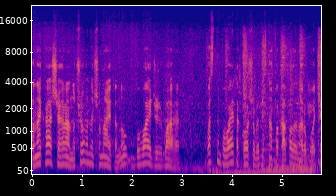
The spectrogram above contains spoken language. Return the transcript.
Та найкраща гра, ну чого ви починаєте? Ну, бувають же ж баги. У вас не буває такого, що ви десь нафакапали на роботі.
